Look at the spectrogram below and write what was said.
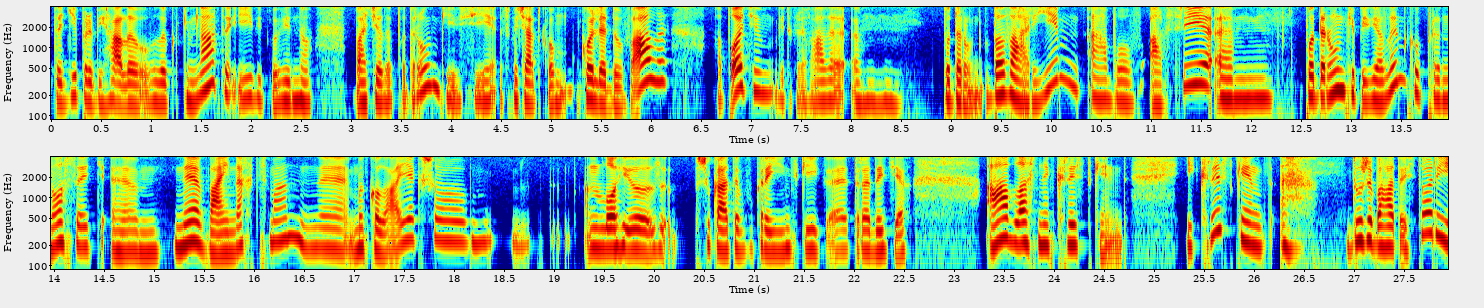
тоді прибігали у велику кімнату і, відповідно, бачили подарунки. І всі спочатку колядували, а потім відкривали ем, подарунки. В Баварії або в Австрії ем, подарунки під ялинку приносить не Вайнахцман, не Миколай, якщо аналогію шукати в українських е, традиціях, а власне Кристкінд. І Крискінд дуже багато історій.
